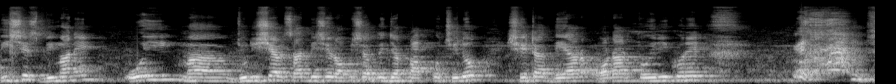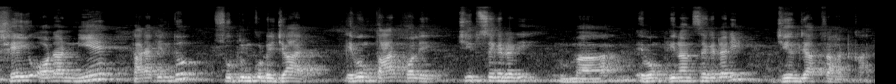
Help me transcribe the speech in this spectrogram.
বিশেষ বিমানে ওই জুডিশিয়াল সার্ভিসের অফিসারদের যা প্রাপ্য ছিল, সেটা দেওয়ার অর্ডার তৈরি করে সেই অর্ডার নিয়ে তারা কিন্তু সুপ্রিম কোর্টে যায় এবং তার ফলে চিফ সেক্রেটারি এবং ফিনান্স সেক্রেটারি জেল যাত্রা আটকায়।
